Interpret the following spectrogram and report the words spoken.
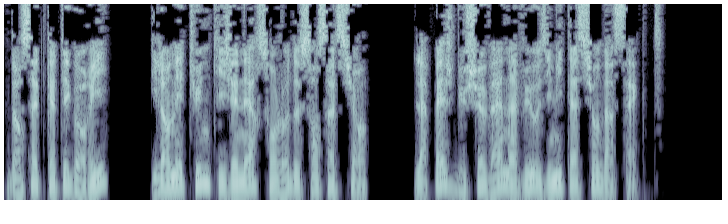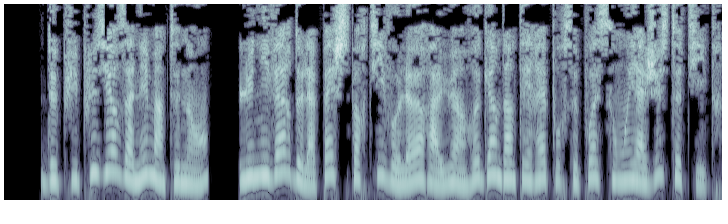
Dans cette catégorie, il en est une qui génère son lot de sensations. La pêche du cheven à vue aux imitations d'insectes. Depuis plusieurs années maintenant, l'univers de la pêche sportive au leurre a eu un regain d'intérêt pour ce poisson et à juste titre.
